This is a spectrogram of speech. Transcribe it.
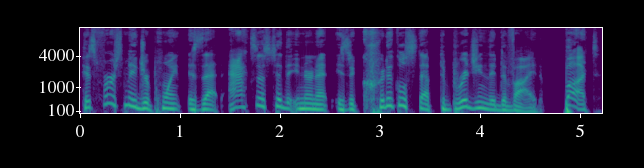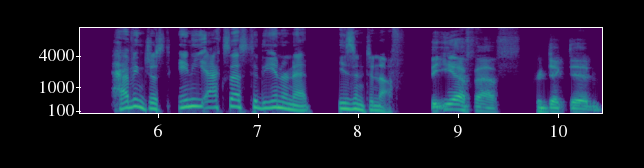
His first major point is that access to the internet is a critical step to bridging the divide, but having just any access to the internet isn't enough. The EFF predicted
